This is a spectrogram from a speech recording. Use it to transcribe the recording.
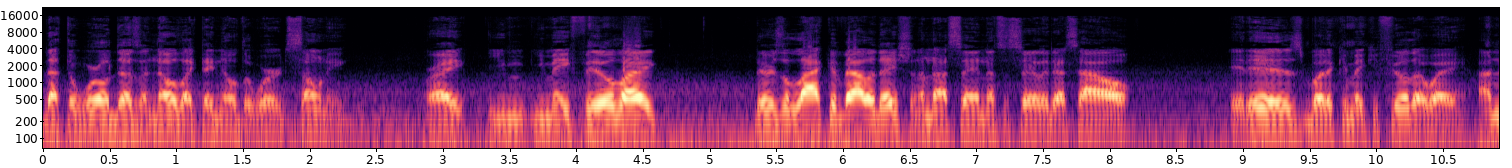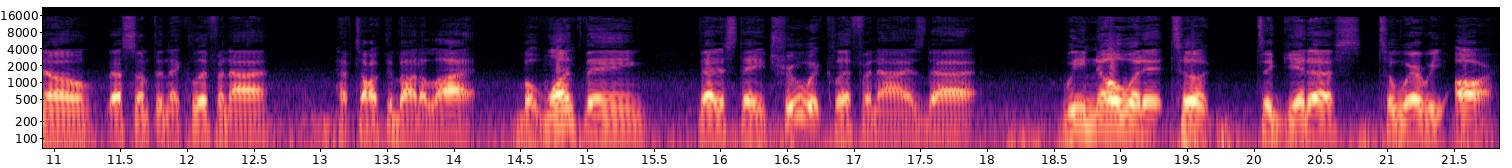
that the world doesn't know like they know the word Sony, right? You you may feel like there's a lack of validation. I'm not saying necessarily that's how it is, but it can make you feel that way. I know that's something that Cliff and I have talked about a lot. But one thing that has stayed true with Cliff and I is that we know what it took to get us to where we are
